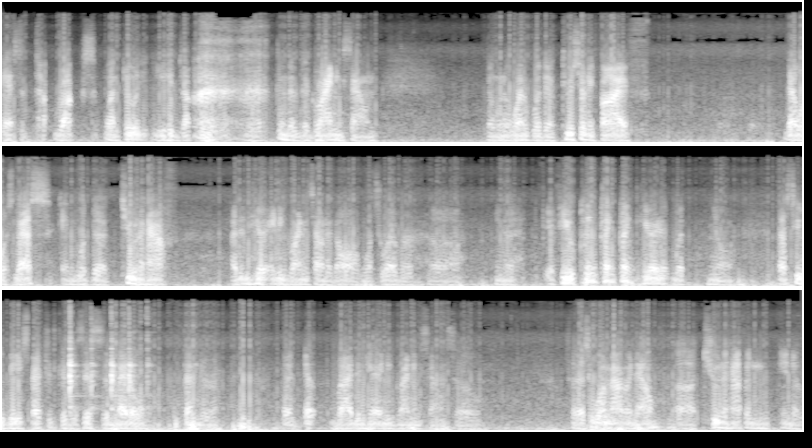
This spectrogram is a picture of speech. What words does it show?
as the rocks went through, you hear the, you know, the grinding sound. And when I went with the 275, that was less, and with the two and a half, I didn't hear any grinding sound at all whatsoever. Uh, you know, if you clink, clink, clink, hear it, but you know, that's to be expected because this is a metal fender. But, but I didn't hear any grinding sound, so so that's where I'm at right now. Uh, two and a half in, in the,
